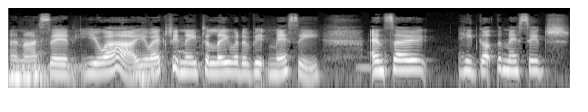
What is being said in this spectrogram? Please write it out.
And I said, You are. You actually need to leave it a bit messy. And so he'd got the message.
